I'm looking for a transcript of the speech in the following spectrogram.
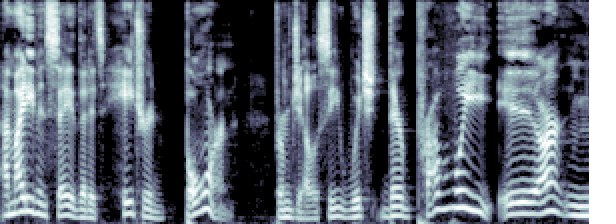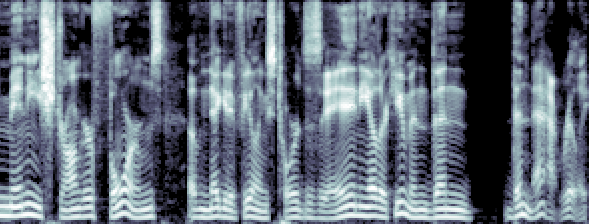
I might even say that it's hatred born from jealousy, which there probably aren't many stronger forms of negative feelings towards any other human than than that, really.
